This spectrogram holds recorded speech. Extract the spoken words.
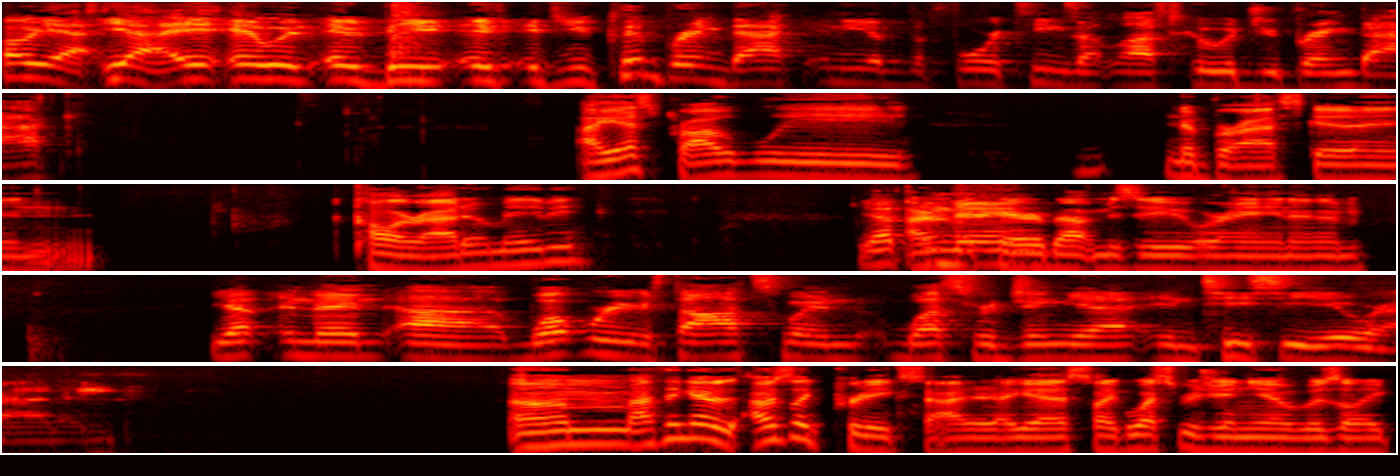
Oh yeah, yeah. It, it would it would be if, if you could bring back any of the four teams that left, who would you bring back? I guess probably Nebraska and Colorado, maybe. Yep. I don't then, care about Mizzou or A and M. Yep. And then, uh, what were your thoughts when West Virginia and TCU were added? Um, I think I was, I was like pretty excited. I guess like West Virginia was like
